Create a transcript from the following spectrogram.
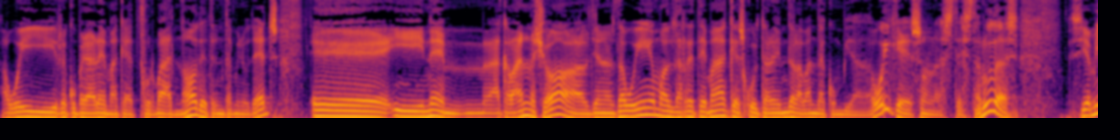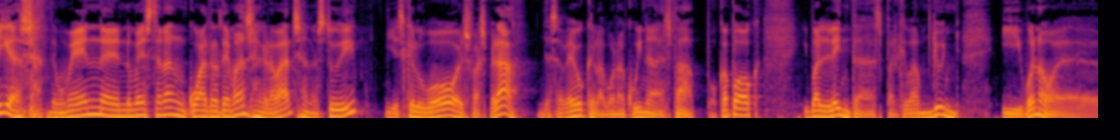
Avui recuperarem aquest format, no?, de 30 minutets. Eh, I anem acabant això, el gèneres d'avui, amb el darrer tema que escoltarem de la banda convidada d'avui, que són les testarudes. Sí, amigues, de moment eh, només tenen quatre temes gravats en estudi i és que el bo es fa esperar. Ja sabeu que la bona cuina es fa a poc a poc i van lentes perquè van lluny. I, bueno, eh,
